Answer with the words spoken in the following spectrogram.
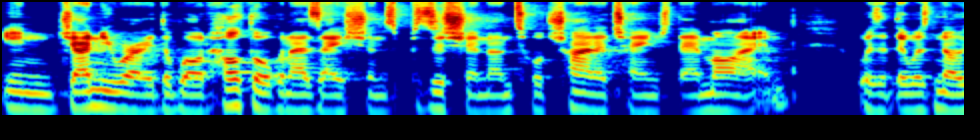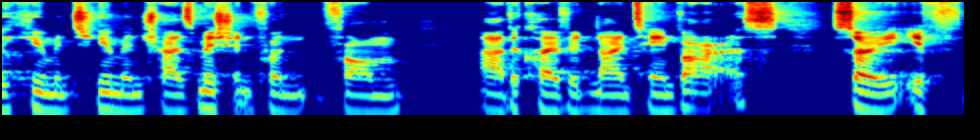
in January, the World Health Organization's position until China changed their mind was that there was no human to human transmission from from uh, the COVID 19 virus. So if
